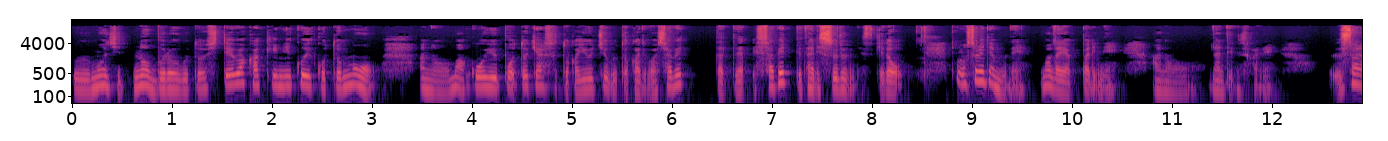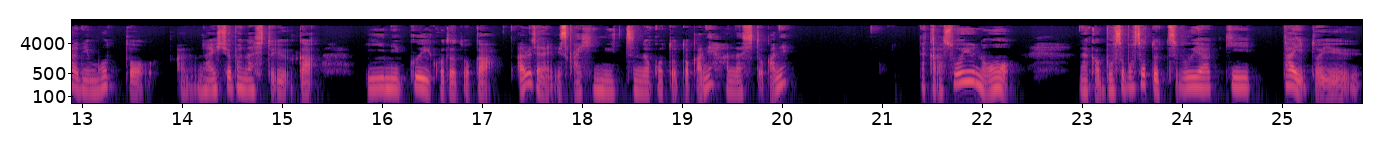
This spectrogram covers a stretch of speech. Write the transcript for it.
文字のブログとしては書きにくいこともあの、まあ、こういうポッドキャストとか YouTube とかでは喋ったって喋ってたりするんですけどでもそれでもねまだやっぱりねあのなんていうんですかねさらにもっとあの内緒話というか言いにくいこととかあるじゃないですか。秘密のこととかね話とかね。だからそういうのをなんかボソボソとつぶやきたいという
